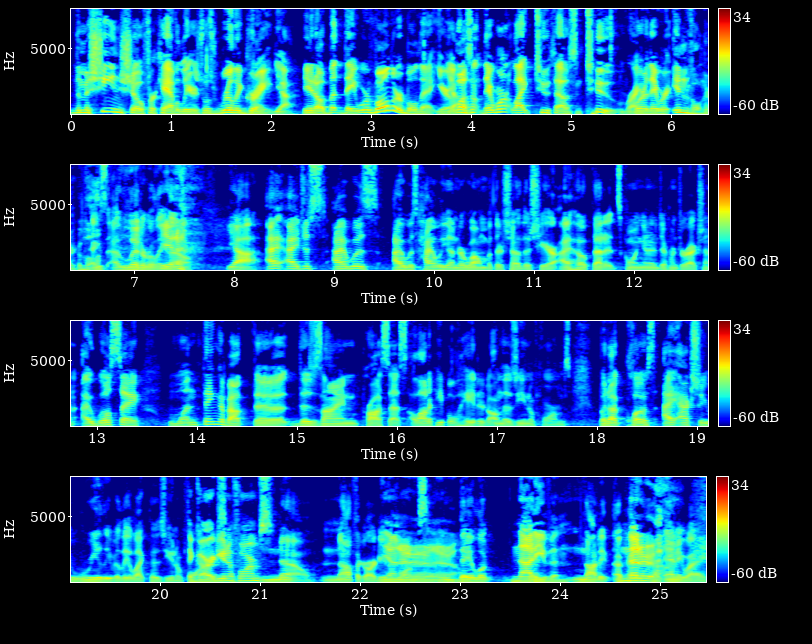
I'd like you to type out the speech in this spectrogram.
the Machine show for Cavaliers was really great. Yeah. you know, but they were vulnerable that year. It wasn't. They weren't like 2002, Right. where they were invulnerable. Ex- uh, literally You though. know? Yeah, I, I just I was I was highly underwhelmed with their show this year. I hope that it's going in a different direction. I will say one thing about the design process. A lot of people hated on those uniforms, but up close, I actually really really like those uniforms. The guard uniforms? No, not the guard Yeah, no, no, uniforms. no, no, no. They look Not even. not even. Okay. No, no, no. Anyway,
